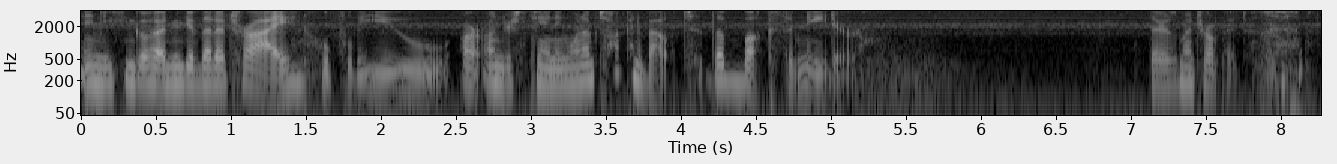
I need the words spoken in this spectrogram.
And you can go ahead and give that a try. Hopefully you are understanding what I'm talking about. The buccinator. There's my trumpet.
